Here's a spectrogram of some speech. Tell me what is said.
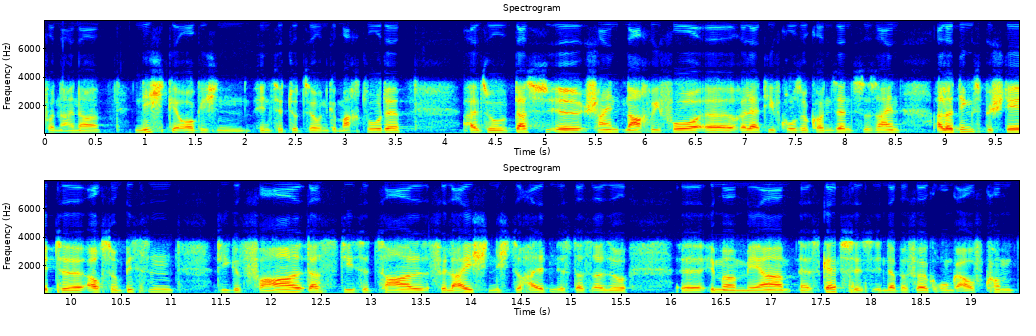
von einer nicht georgischen Institution gemacht wurde. Also das äh, scheint nach wie vor äh, relativ großer Konsens zu sein. Allerdings besteht äh, auch so ein bisschen die Gefahr, dass diese Zahl vielleicht nicht zu halten ist, dass also äh, immer mehr äh, Skepsis in der Bevölkerung aufkommt,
